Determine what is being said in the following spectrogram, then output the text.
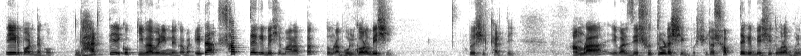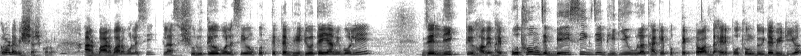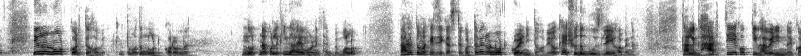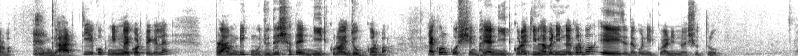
এরপর দেখো, ঘাটতি একক কীভাবে নির্ণয় করবা? এটা সব থেকে বেশি মারাত্মক, তোমরা ভুল করো বেশি। প্রিয় শিক্ষার্থী আমরা এবার যে সূত্রটা শিখব, সেটা সব থেকে বেশি তোমরা ভুল করো এটা বিশ্বাস করো। আর বারবার বলেছি ক্লাসের শুরুতেও বলেছি এবং প্রত্যেকটা ভিডিওতেই আমি বলি যে লিখতে হবে। ভাই, প্রথম যে বেসিক যে ভিডিওগুলো থাকে প্রত্যেকটা অধ্যায়ের প্রথম দুইটা ভিডিও, এগুলো নোট করতে হবে। কিন্তু তোমরা তো নোট করো না। নোট না করলে কীভাবে মনে থাকবে বলো? তাহলে তোমাকে যে কাজটা করতে হবে, এগুলো নোট করে নিতে হবে ওকে শুধু বুঝলেই হবে না। তাহলে ঘাটতি একক কীভাবে নির্ণয় করবা? ঘাটতি একক নির্ণয় করতে গেলে প্রাম্বিক মজুদের সাথে নিট ক্রয় যোগ করবা। এখন কোশ্চেন ভাইয়া, নিট ক্রয় কীভাবে নির্ণয় করব? এই যে দেখো, নিট ক্রয় নির্ণয় সূত্র।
